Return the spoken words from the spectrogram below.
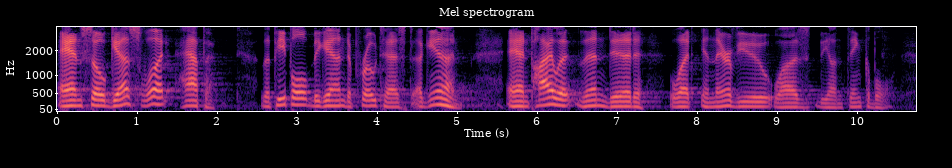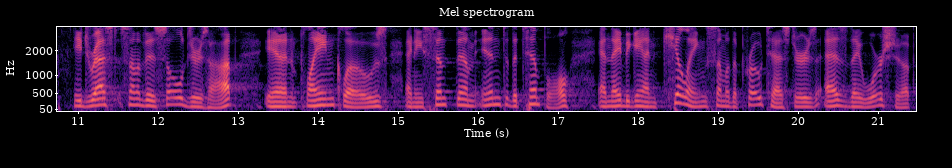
And so, guess what happened? The people began to protest again. And Pilate then did what, in their view, was the unthinkable. He dressed some of his soldiers up in plain clothes and he sent them into the temple and they began killing some of the protesters as they worshiped,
